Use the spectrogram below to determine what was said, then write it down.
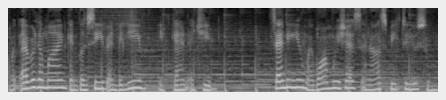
Whatever the mind can conceive and believe, it can achieve. Sending you my warm wishes, and I'll speak to you soon.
